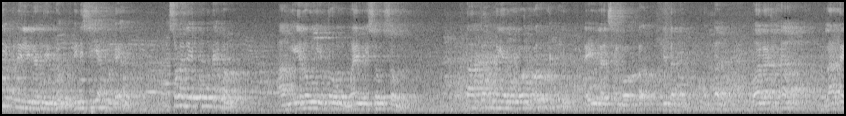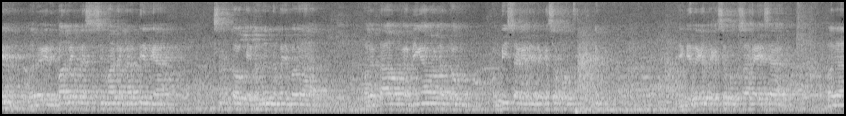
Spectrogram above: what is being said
di pa nilinatin no, linisiyak mo kayo. Sama rin ko kaya ma'am ang ilong ito may misumsum. Takot mo yung buwak Dahil lang sa buwak Wala na, Latin. Wala ka balik na sa simana Latin nga. Sa ito, kaya na naman yung mga mga tao nga mingaw na itong pagbisa nga nila kasabot. Hindi kita kita kasabot sahay sa mga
